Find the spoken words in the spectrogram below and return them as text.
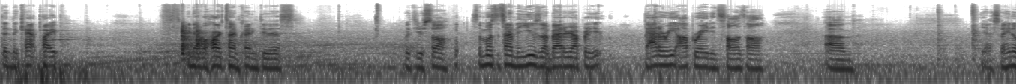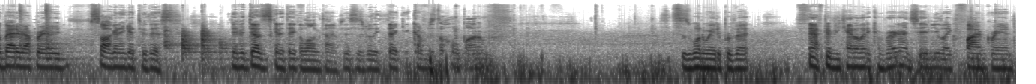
than the cat pipe. You have a hard time cutting through this with your saw. So most of the time they use a battery operated battery operated sawzall. Um, yeah, so ain't no battery operated saw gonna get through this. If it does, it's gonna take a long time. So this is really thick. It covers the whole bottom. This is one way to prevent theft of your catalytic converter and save you like five grand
